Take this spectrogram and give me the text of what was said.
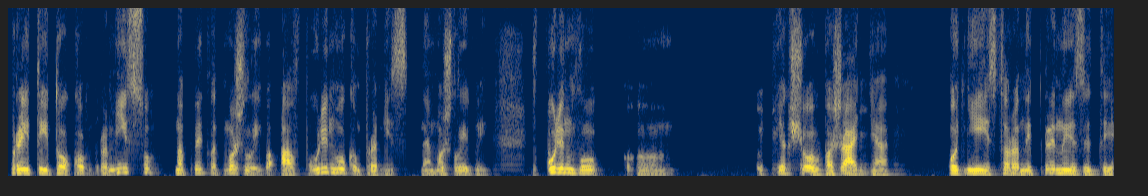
прийти до компромісу, наприклад, можливо, а в булінгу компроміс неможливий. В булінгу, якщо бажання однієї сторони принизити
